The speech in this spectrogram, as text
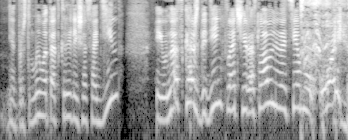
Нет, просто мы вот открыли сейчас один, и у нас каждый день плач Ярославля на тему «Ой,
